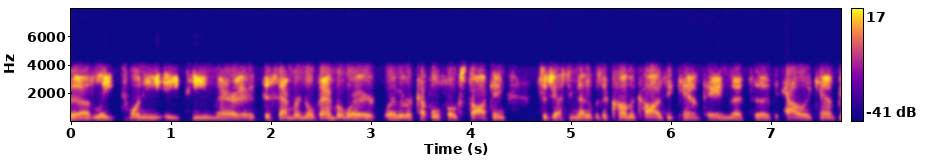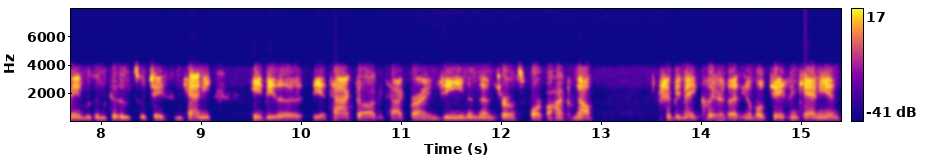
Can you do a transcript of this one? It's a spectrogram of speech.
uh, late 2018 there, December, November, where, where there were a couple of folks talking, suggesting that it was a kamikaze campaign, that uh, the Callaway campaign was in cahoots with Jason Kenney. He'd be the, the attack dog, attack Brian Jean, and then throw support behind him. Now, should be made clear that you know both Jason Kenney and,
